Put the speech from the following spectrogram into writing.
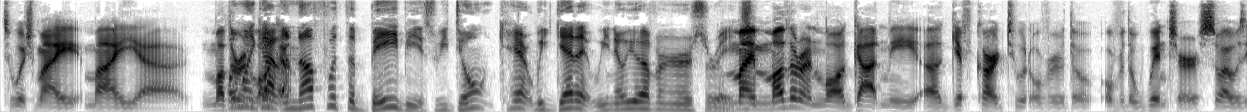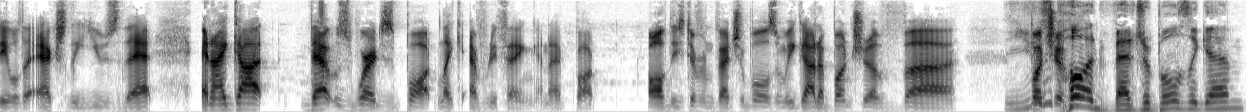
to which my my uh, Oh mother-in-law my god, got, enough with the babies. We don't care. We get it. We know you have a nursery. my mother-in-law got me a gift card to it over the over the winter, so I was able to actually use that. And I got that was where I just bought like everything, and I bought all these different vegetables, and we got a bunch of uh, you bunch just of call it vegetables again?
